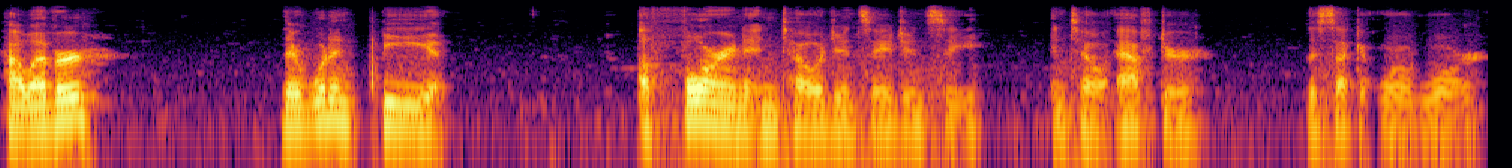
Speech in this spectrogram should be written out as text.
However, there wouldn't be a foreign intelligence agency until after the Second World War.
